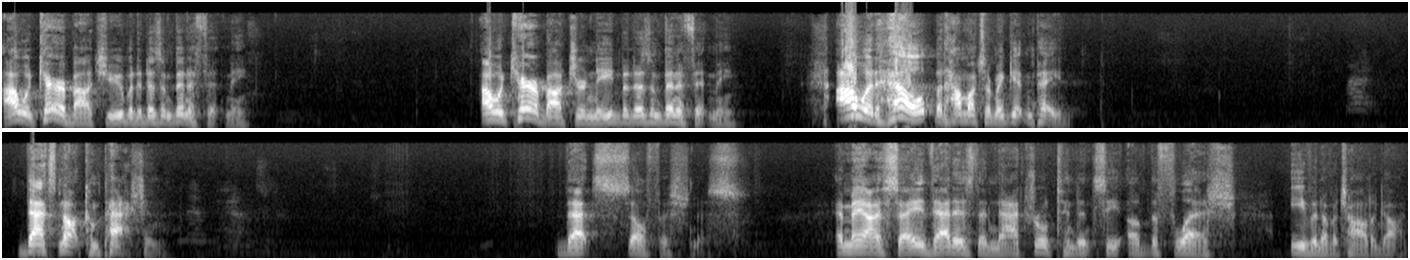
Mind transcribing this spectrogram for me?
I would care about you, but it doesn't benefit me. I would care about your need, but it doesn't benefit me. I would help, but how much am I getting paid? That's not compassion. That's selfishness. And may I say, that is the natural tendency of the flesh, even of a child of God.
